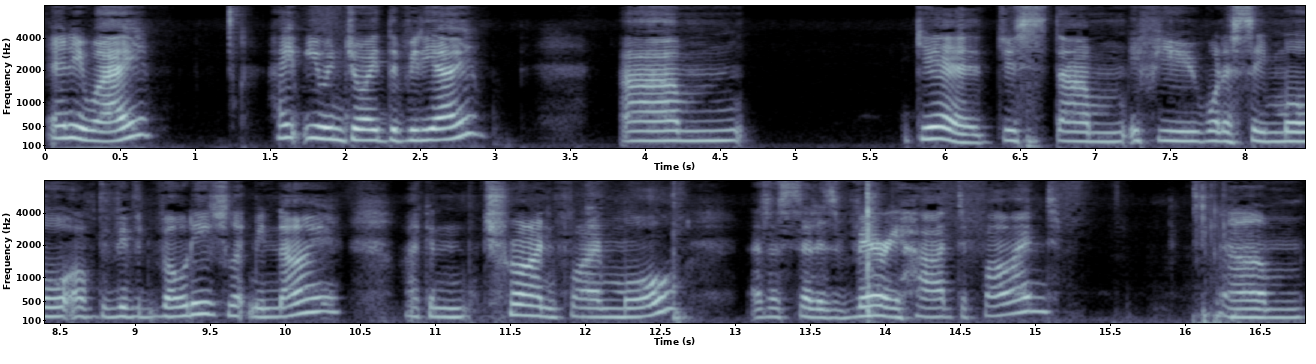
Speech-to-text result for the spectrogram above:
anyway, hope you enjoyed the video. Um, yeah, just um, if you want to see more of the Vivid Voltage, let me know. I can try and find more. As I said, it's very hard to find. Um,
